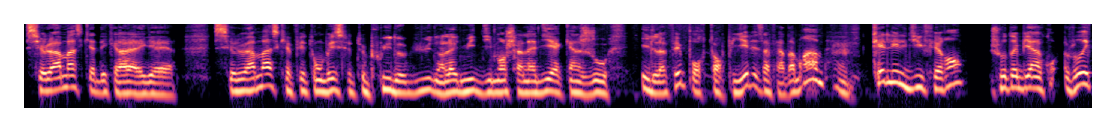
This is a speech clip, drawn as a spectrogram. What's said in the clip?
C'est le Hamas qui a déclaré la guerre. C'est le Hamas qui a fait tomber cette pluie d'obus dans la nuit de dimanche à lundi à 15 jours. Il l'a fait pour torpiller les affaires d'Abraham. Mmh. Quel est le différent? Je voudrais bien, je voudrais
